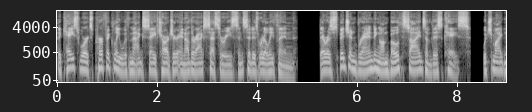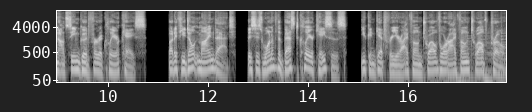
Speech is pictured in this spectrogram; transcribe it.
the case works perfectly with MagSafe charger and other accessories since it is really thin. There is Spigen branding on both sides of this case, which might not seem good for a clear case. But if you don't mind that, this is one of the best clear cases you can get for your iPhone 12 or iPhone 12 Pro.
